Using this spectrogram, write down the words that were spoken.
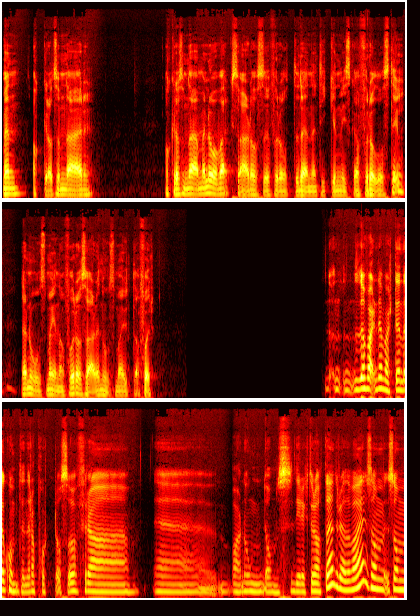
Men akkurat som det er akkurat som det er med lovverk, så er det også i forhold til den etikken vi skal forholde oss til. Det er noe som er innafor, og så er det noe som er utafor. Det har, kommet en rapport også fra Barne- og ungdomsdirektoratet, tror jeg det var, som, som,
